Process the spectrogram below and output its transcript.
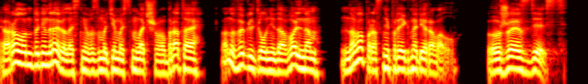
Роланду не нравилась невозмутимость младшего брата, он выглядел недовольным, но вопрос не проигнорировал. «Уже здесь».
